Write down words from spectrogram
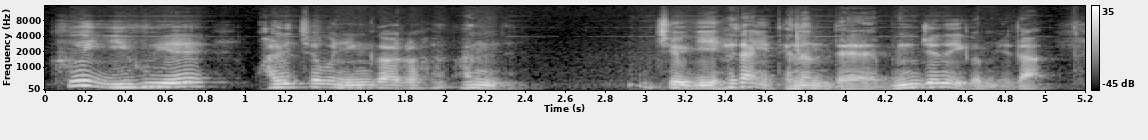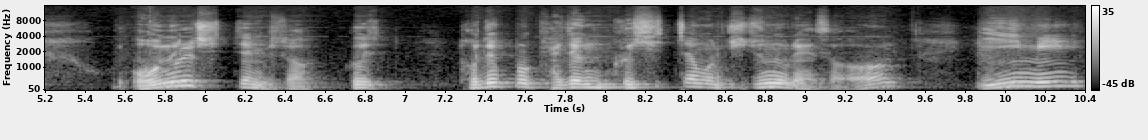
그 이후에 관리처분 인가를 한, 한 지역이 해당이 되는데 문제는 이겁니다. 오늘 시점에서 그 도정법 개정 그 시점을 기준으로 해서 이미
